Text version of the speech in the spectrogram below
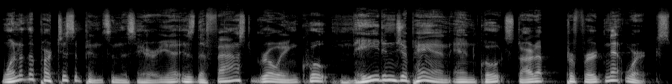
One of the participants in this area is the fast growing, quote, made in Japan, end quote, startup preferred networks.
